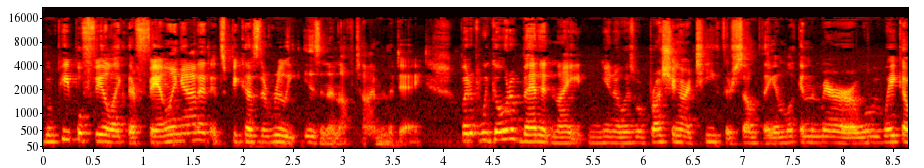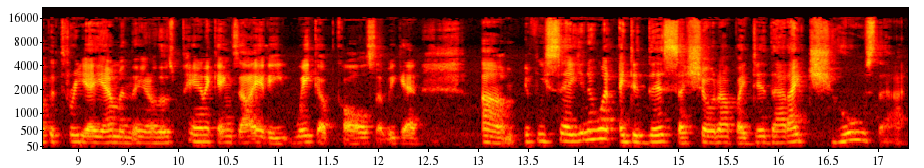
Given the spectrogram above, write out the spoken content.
when people feel like they're failing at it, it's because there really isn't enough time in the day. But if we go to bed at night, and, you know, as we're brushing our teeth or something, and look in the mirror, when we wake up at 3 a.m. and you know those panic anxiety wake up calls that we get, um, if we say, you know what, I did this, I showed up, I did that, I chose that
